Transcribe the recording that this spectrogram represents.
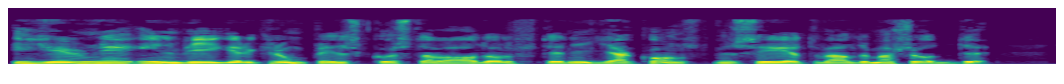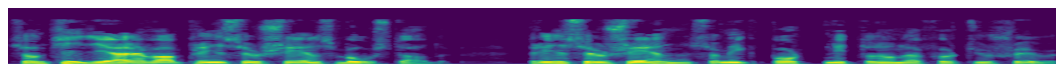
I juni inviger kronprins Gustav Adolf det nya konstmuseet Valdemarsudde som tidigare var prins Eugens bostad. Prins Eugen, som gick bort 1947,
